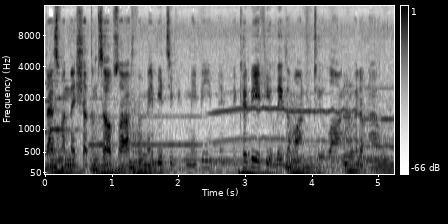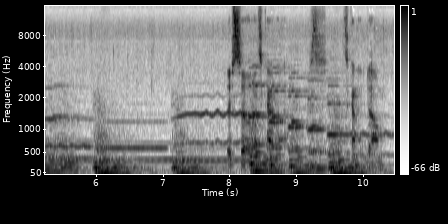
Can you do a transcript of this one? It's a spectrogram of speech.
that's when they shut themselves off. But maybe it's maybe it could be if you leave them on for too long. I don't know. If so, that's kind of that's kind of dumb.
